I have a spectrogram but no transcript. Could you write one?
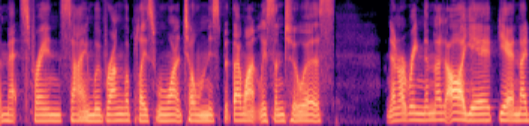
Matt's friends saying we've rung the police, we want to tell them this, but they won't listen to us. And I ring them, they oh yeah, yeah, and they'd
